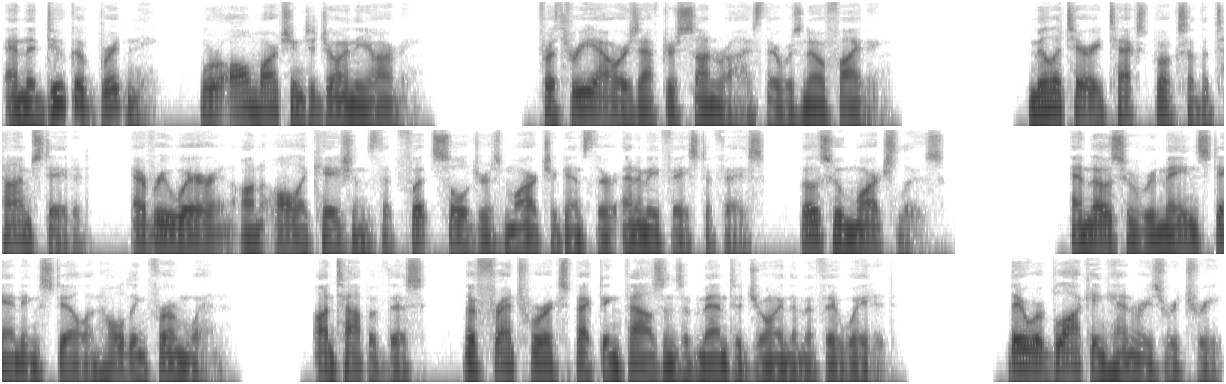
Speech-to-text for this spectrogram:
and the Duke of Brittany were all marching to join the army. For three hours after sunrise, there was no fighting. Military textbooks of the time stated, everywhere and on all occasions that foot soldiers march against their enemy face to face, those who march lose. And those who remain standing still and holding firm win. On top of this, the French were expecting thousands of men to join them if they waited. They were blocking Henry's retreat,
